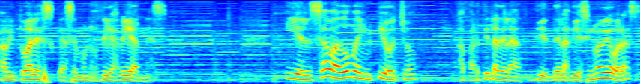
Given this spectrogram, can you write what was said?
habituales que hacemos los días viernes. Y el sábado 28, a partir de, de las 19 horas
